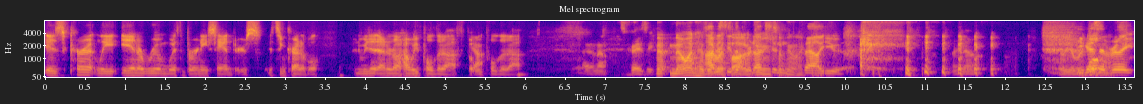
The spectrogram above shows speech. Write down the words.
is currently in a room with Bernie Sanders. It's incredible. We didn't, I don't know how we pulled it off, but we pulled it off. I don't know. It's crazy. No, no one has Obviously, ever the thought of doing something like value. I know. That. You guys have really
